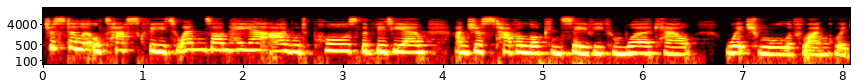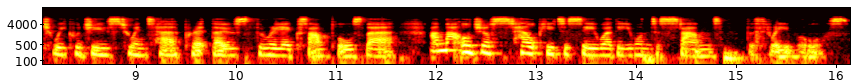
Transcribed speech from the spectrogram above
Just a little task for you to end on here. I would pause the video and just have a look and see if you can work out which rule of language we could use to interpret those three examples there. And that will just help you to see whether you understand the three rules.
